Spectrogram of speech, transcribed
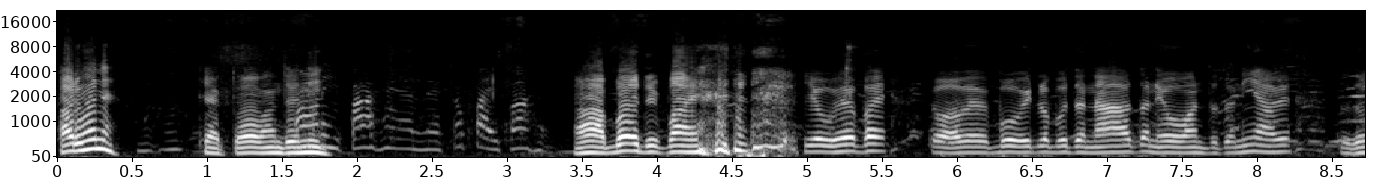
સારું છે. ને? ચેક તો વાંધો નહીં પાસે અને કપાઈ પાસે હા બધું પાસે એવું હે ભાઈ? તો હવે બહુ એટલો બધો ના આવતો ને એવો વાંધો તો નહીં આવે. તો જો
